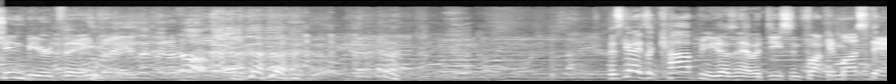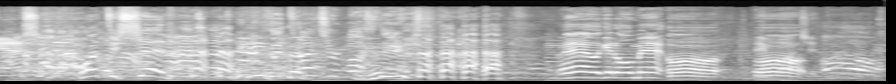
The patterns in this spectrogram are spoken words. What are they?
chin beard thing. This guy's a cop and he doesn't have a decent fucking mustache. What the shit? You can touch your mustache. yeah, look at old man. Oh, oh.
